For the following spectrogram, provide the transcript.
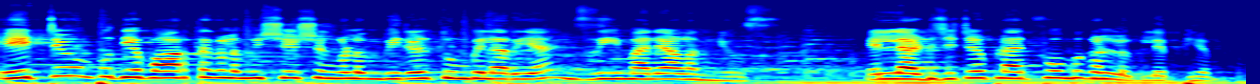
ഏറ്റവും പുതിയ വാർത്തകളും വിശേഷങ്ങളും വിരൽ തുമ്പിലറിയാൻ സി മലയാളം ന്യൂസ്. എല്ലാ ഡിജിറ്റൽ പ്ലാറ്റ്ഫോമുകളിലും ലഭ്യം.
